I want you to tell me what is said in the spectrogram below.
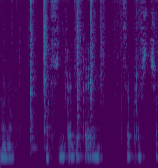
Ось ну. Осінь для дітей. Це про що?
